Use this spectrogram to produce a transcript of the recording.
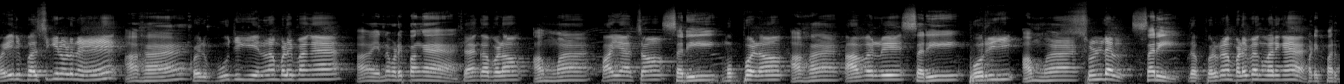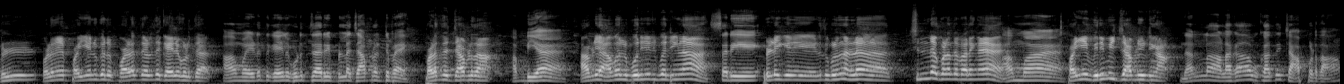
வயிறு பசிக்கின உடனே ஆஹா கோயில் பூஜைக்கு எல்லாம் படைப்பாங்க? என்ன படைப்பாங்க? தேங்காய் பழம் அம்மா பாயாசம் சரி. முப்பழம் ஆஹா அவல் சரி. பொரி அம்மா சுண்டல். சரி. இந்த பொருட்கள் படைப்பாங்க பாருங்க. படைப்பார்கள். உடனே பையனுக்கு ஒரு பழத்தை எடுத்து கையில கொடுத்தார். ஆமா எடுத்து கையில கொடுத்தாரு. பிள்ளை சாப்பிடட்டுமே. பழத்தை சாப்பிடுதான். அப்படியா? அப்படியே அவல் பொரி இருக்கு பாத்தீங்களா? சரி. பிள்ளைக்கு எடுத்து கொடுத்தா நல்லா சின்ன குழந்தை பாருங்க. ஆமா. பையன் விரும்பி சாப்பிட்டுட்டு இருக்கான். நல்லா அழகா உட்காந்து சாப்பிடுதான்.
